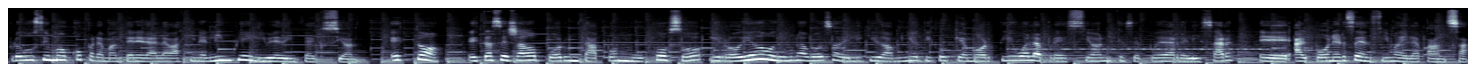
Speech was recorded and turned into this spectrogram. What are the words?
produce moco para mantener a la vagina limpia y libre de infección. Esto está sellado por un tapón mucoso y rodeado de una bolsa de líquido amniótico que amortigua la presión que se puede realizar eh, al ponerse encima de la panza.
